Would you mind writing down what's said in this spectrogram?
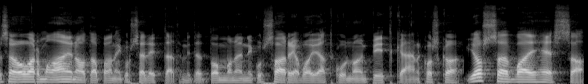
se on varmaan ainoa tapa niinku selittää, että miten tuommoinen niinku sarja voi jatkuu noin pitkään, koska jossain vaiheessa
